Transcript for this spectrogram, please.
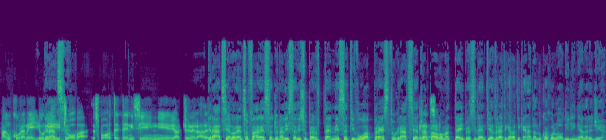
ancora meglio. Grazie. Ne giova sport e tennis in, in generale. Grazie a Lorenzo Fares, giornalista di Super Tennis TV. A presto, grazie a grazie. Giampaolo Mattei, presidente di Atletica Vaticana, da Luca Collodi, linea alla regia.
